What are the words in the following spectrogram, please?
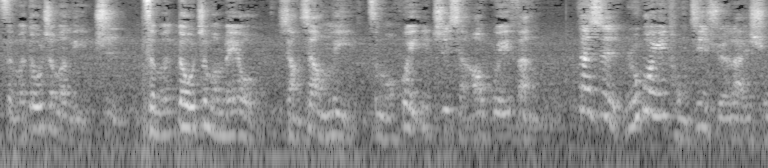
怎么都这么理智，怎么都这么没有想象力，怎么会一直想要规范？但是如果以统计学来说，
